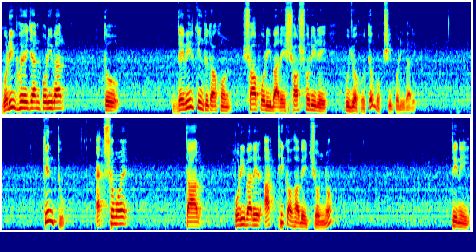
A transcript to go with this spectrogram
গরিব হয়ে যান পরিবার। তো দেবীর কিন্তু তখন সপরিবারে, সশরীরে পুজো হতো বক্সি পরিবারে। কিন্তু একসময় তার পরিবারের আর্থিক অভাবের জন্য তিনি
